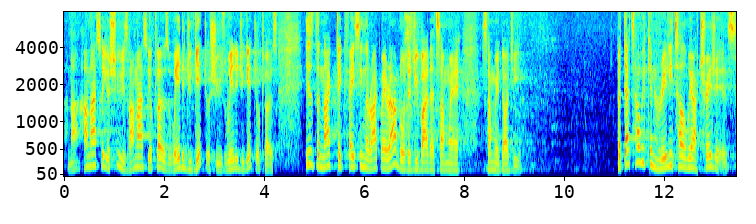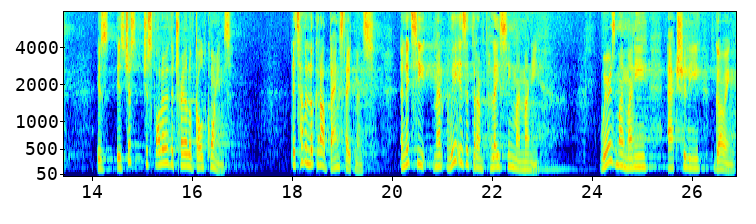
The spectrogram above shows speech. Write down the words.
How nice are your shoes? How nice are your clothes? Where did you get your shoes? Where did you get your clothes? Is the Nike tick facing the right way around, or did you buy that somewhere, somewhere dodgy? But that's how we can really tell where our treasure is. Is, is just, just follow the trail of gold coins. Let's have a look at our bank statements. And let's see, man, where is it that I'm placing my money? Where is my money actually going?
